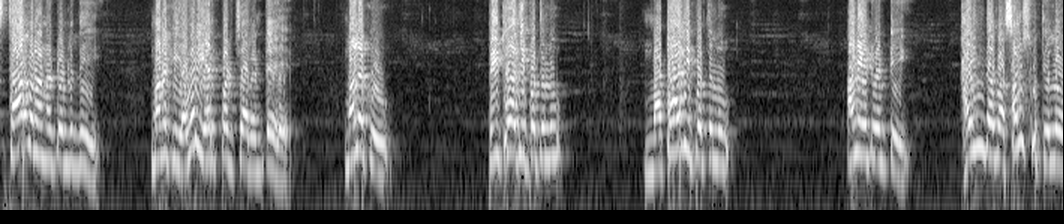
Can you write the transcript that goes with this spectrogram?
స్థాపన అన్నటువంటిది మనకి ఎవరు ఏర్పరిచారంటే మనకు పీఠాధిపతులు మఠాధిపతులు అనేటువంటి హైందవ సంస్కృతిలో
